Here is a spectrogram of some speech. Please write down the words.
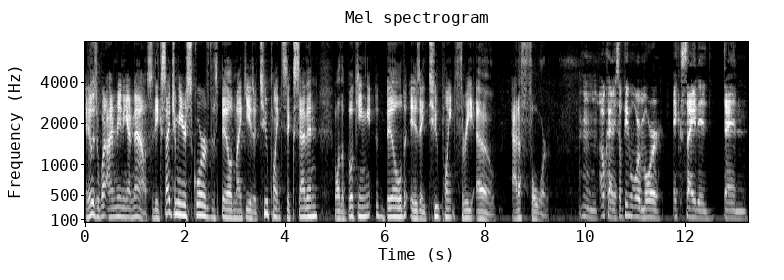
And those are what I'm reading out now. So the Excitometer score of this build, Mikey, is a 2.67, while the booking build is a 2.30 out of four. Hmm, okay, so people were more excited than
